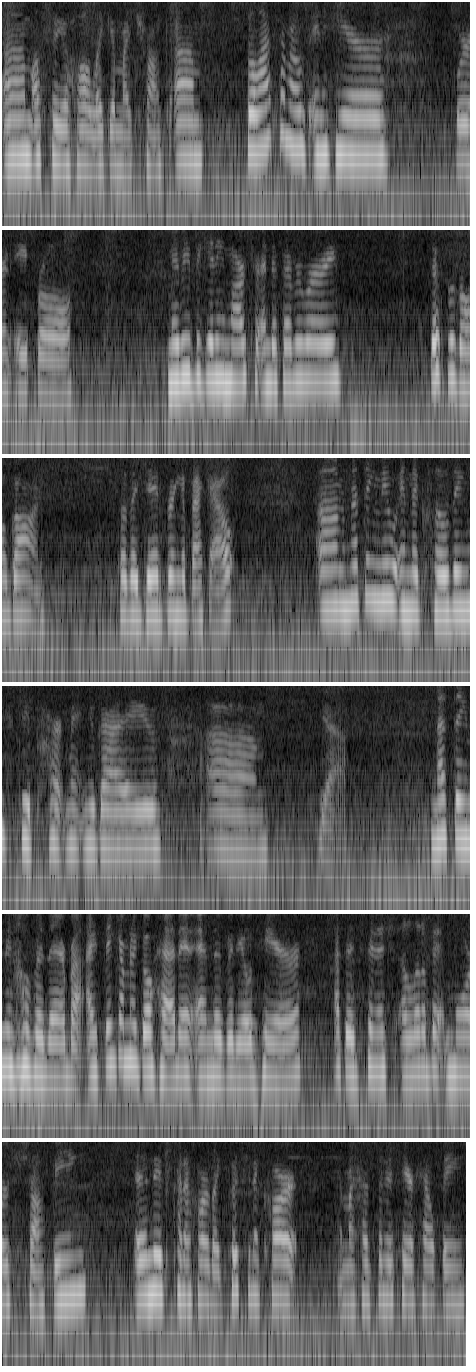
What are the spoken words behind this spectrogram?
Um, I'll show you a haul like in my trunk. Um, so last time I was in here, we're in April, maybe beginning March or end of February. This was all gone. So they did bring it back out. Um, nothing new in the clothing department, you guys. Um, yeah, nothing new over there. But I think I'm gonna go ahead and end the video here. I have to finish a little bit more shopping, and it is kind of hard, like pushing a cart. And my husband is here helping,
